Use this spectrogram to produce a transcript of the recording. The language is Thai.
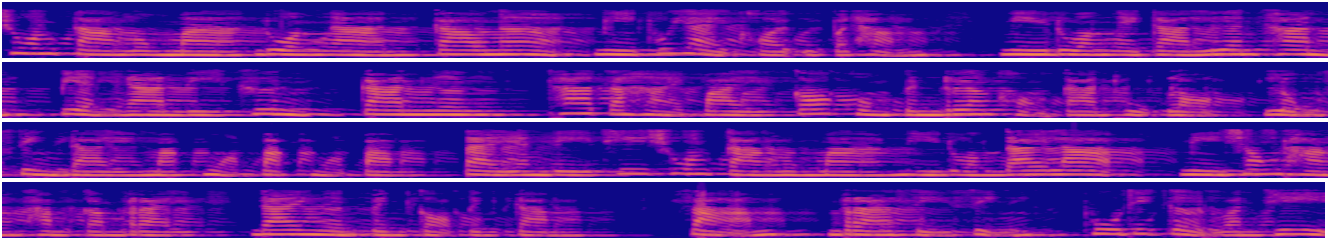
ช่วงกลางลงมา ดวงงาน ก้าวหน้า มีผู้ใหญ่คอยอุปถัมภ์มีดวงในการเลื่อนขั้น เปลี่ยนงานดีขึ้น การเงิน ถ้าจะหายไปก็คงเป็นเรื่องของการถูกหลอก หลงสิ่งใดมักหัวปักหัวปั๊มแต่ยังดีที่ช่วงกลางลงมา มีดวงได้ลาบ มีช่องทางทำกำไร ได้เงินเป็นเกาะเป็นกำสามราศีสิงห์ผู้ที่เกิดวันที่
